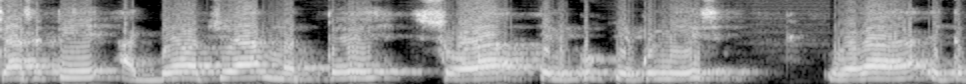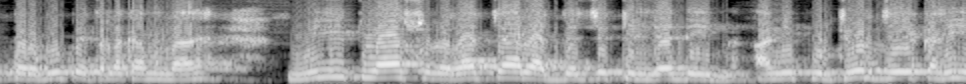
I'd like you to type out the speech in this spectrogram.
त्यासाठी अध्याय वाचूया मत्ते सोळा एनको एकोणीस. बघा इथं प्रभू पेताला काय म्हणलाय मी तुला स्वर्गाच्या राज्याचे किल्ल्या देईन आणि पृथ्वीवर जे काही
